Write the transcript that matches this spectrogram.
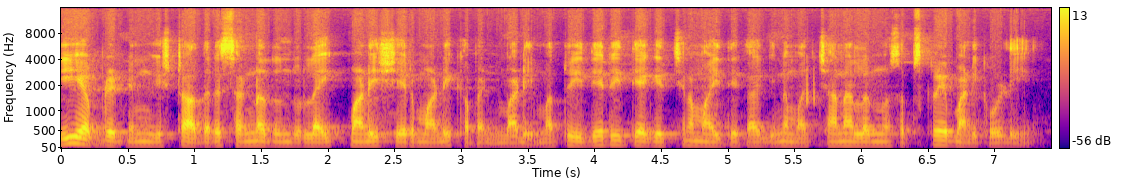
ಈ ಅಪ್ಡೇಟ್ ನಿಮ್ಗೆ ಇಷ್ಟ ಆದರೆ ಸಣ್ಣದೊಂದು ಲೈಕ್ ಮಾಡಿ, ಶೇರ್ ಮಾಡಿ, ಕಮೆಂಟ್ ಮಾಡಿ. ಮತ್ತು ಇದೇ ರೀತಿಯಾಗಿ ಹೆಚ್ಚಿನ ಮಾಹಿತಿಗಾಗಿ ನಮ್ಮ ಚಾನಲನ್ನು ಸಬ್ಸ್ಕ್ರೈಬ್ ಮಾಡಿಕೊಳ್ಳಿ.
